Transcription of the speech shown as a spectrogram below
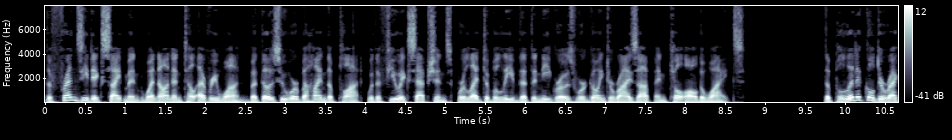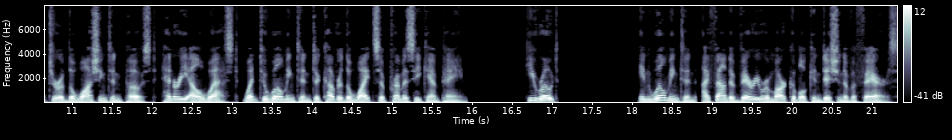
The frenzied excitement went on until every one but those who were behind the plot, with a few exceptions, were led to believe that the Negroes were going to rise up and kill all the whites. The political director of The Washington Post, Henry L. West, went to Wilmington to cover the white supremacy campaign. He wrote, In Wilmington, I found a very remarkable condition of affairs.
